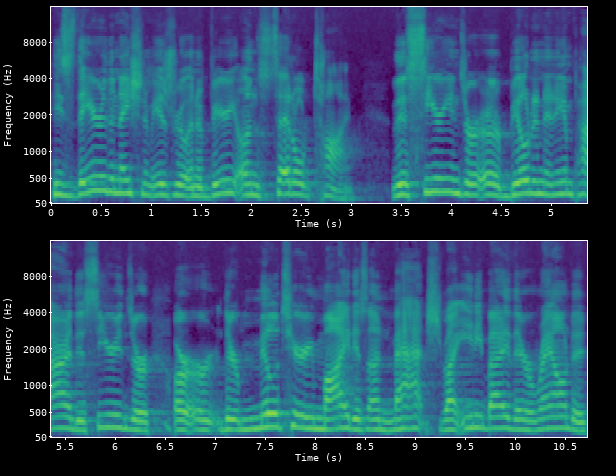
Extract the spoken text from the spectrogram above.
he's there in the nation of Israel in a very unsettled time. The Assyrians are, are, building an empire. The Assyrians are, are, are, their military might is unmatched by anybody they're around, and,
